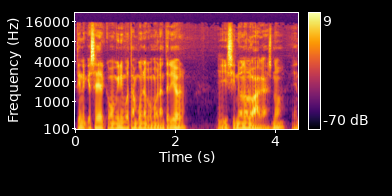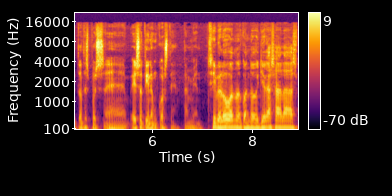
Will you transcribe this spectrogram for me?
tiene que ser como mínimo tan bueno como el anterior y si no, no lo hagas, ¿no? Entonces, pues eh, eso tiene un coste también. Sí, pero luego cuando, cuando llegas a las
